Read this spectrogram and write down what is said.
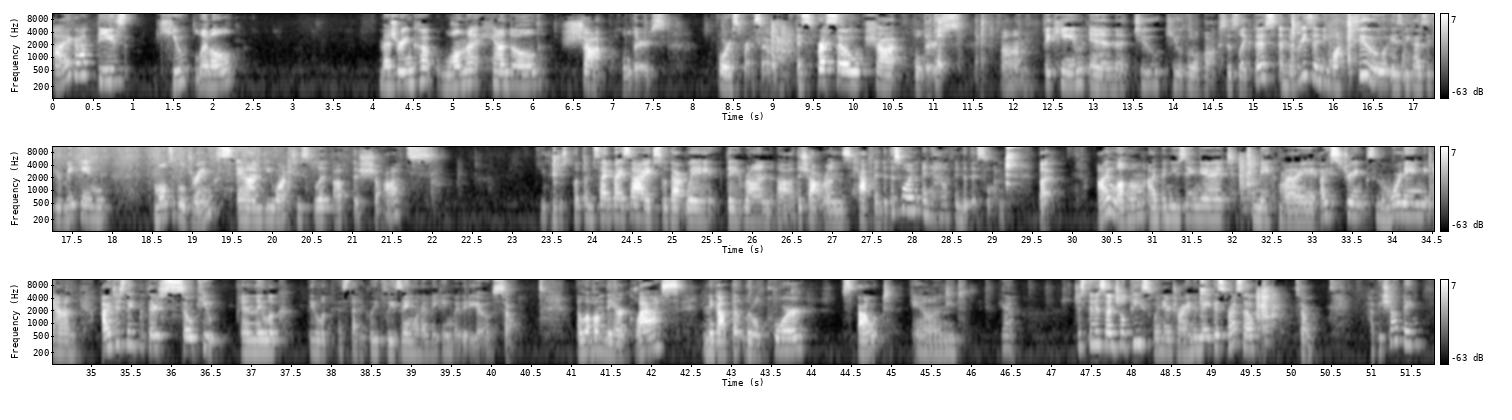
I got these cute little measuring cup walnut handled shot holders for espresso. Espresso shot holders. Um, they came in two cute little boxes like this. And the reason you want two is because if you're making multiple drinks and you want to split up the shots, you can just put them side by side so that way they run, uh, the shot runs half into this one and half into this one. But I love them. I've been using it to make my ice drinks in the morning and I just think that they're so cute and they look they look aesthetically pleasing when I'm making my videos. So I love them. They are glass and they got that little pour spout and yeah, just an essential piece when you're trying to make espresso. So happy shopping.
